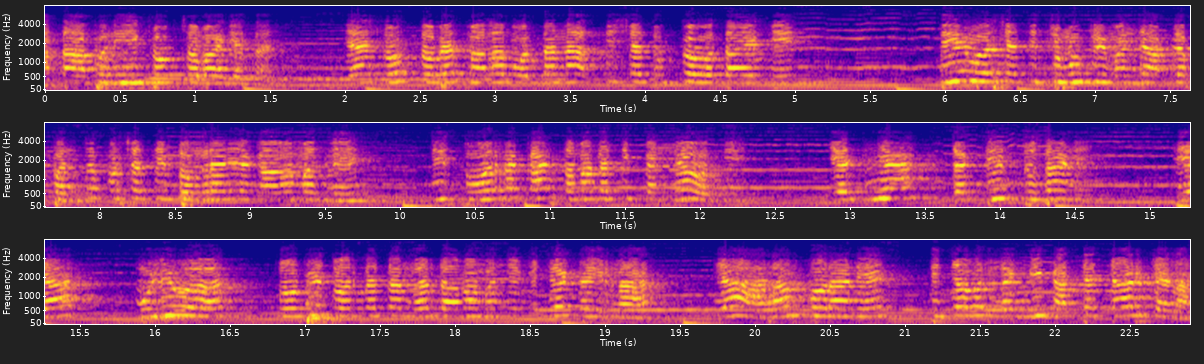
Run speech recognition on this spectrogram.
आता आपण ही शोकसभा घेत आहे. या शोकसभेत मला बोलताना अतिशय दुःख होत आहे की तीन वर्षाची चिमुकली म्हणजे आपल्या पंचपुरुषातील डोंगराळ या गावामधली जी सुवर्णकार समाजाची कन्या होती यज्ञा जगदीश दुसाणे या मुलीवर चोवीस वर्षाचा नरदामा म्हणजे विजय कैरनार या हरामखोराने तिच्यावर लैंगिक अत्याचार केला.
